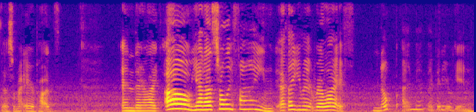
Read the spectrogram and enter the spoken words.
those are my AirPods. And they're like, oh, yeah, that's totally fine. I thought you meant real life. Nope, I meant my video game.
